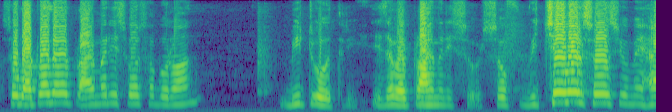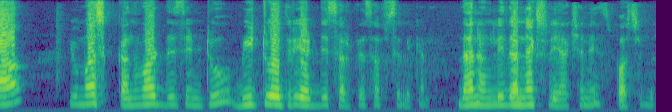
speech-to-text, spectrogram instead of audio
So what was our primary source of boron? B2O3 is our primary source. So whichever source you may have you must convert this into B2O3 at the surface of silicon then only the next reaction is possible.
